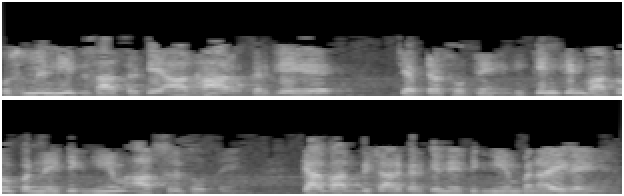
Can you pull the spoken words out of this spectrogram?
उसमें नीति शास्त्र के आधार करके चैप्टर्स होते हैं कि किन किन बातों पर नैतिक नियम आश्रित होते हैं। क्या बात विचार करके नैतिक नियम बनाए गए हैं?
